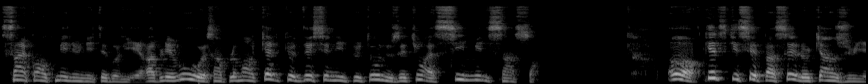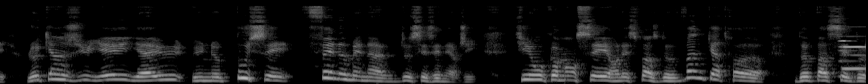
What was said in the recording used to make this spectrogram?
50 000 unités bovines. Rappelez-vous, simplement quelques décennies plus tôt, nous étions à 6 500. Or, qu'est-ce qui s'est passé le 15 juillet? Le 15 juillet, il y a eu une poussée phénoménale de ces énergies qui ont commencé en l'espace de 24 heures de passer de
